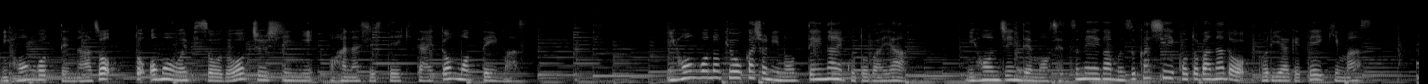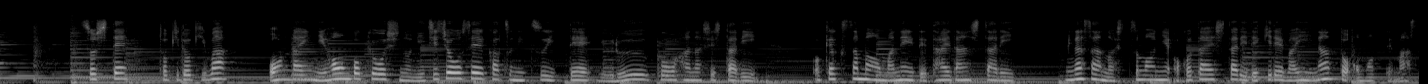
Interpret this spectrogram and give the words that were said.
日本語って謎。と思うエピソードを中心にお話ししていきたいと思っています。日本語の教科書に載っていない言葉や日本人でも説明が難しい言葉などを取り上げていきます。そして時々はオンライン日本語教師の日常生活についてゆるーくお話ししたりお客様を招いて対談したり皆さんの質問にお答えしたりできればいいなと思ってます。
